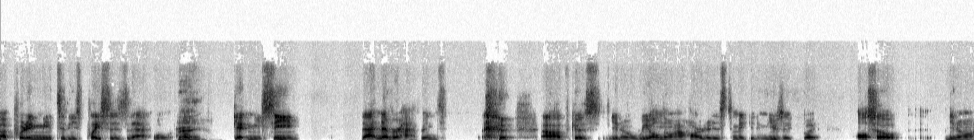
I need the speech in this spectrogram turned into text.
by putting me to these places that will help Right. get me seen. That never happened uh, because you know we all know how hard it is to make it in music but also you know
